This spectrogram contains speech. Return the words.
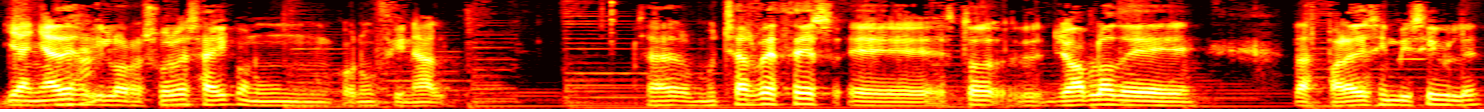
Y añades y lo resuelves ahí con un, con un final. O sea, muchas veces, eh, esto yo hablo de las paredes invisibles.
